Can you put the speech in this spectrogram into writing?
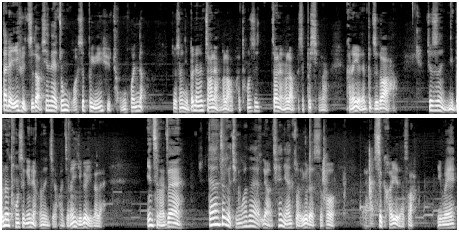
大家也许知道，现在中国是不允许重婚的，就说你不能找两个老婆，同时找两个老婆是不行的。可能有人不知道啊，就是你不能同时跟两个人结婚，只能一个一个来。因此呢，在当然，这个情况在两千年左右的时候，呃，是可以的，是吧？因为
